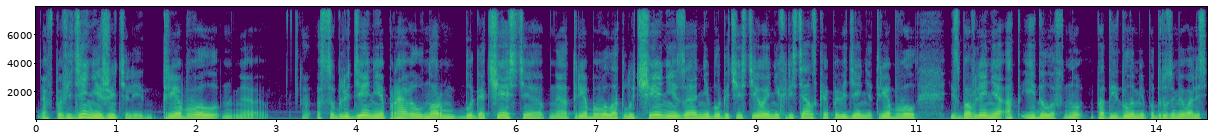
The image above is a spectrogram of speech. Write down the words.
в поведении жителей, требовал соблюдение правил норм благочестия, э, требовал отлучений за неблагочестивое нехристианское поведение, требовал избавления от идолов, ну, под идолами подразумевались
